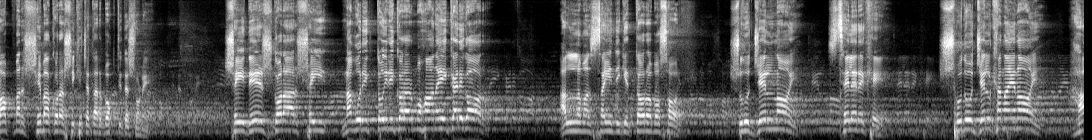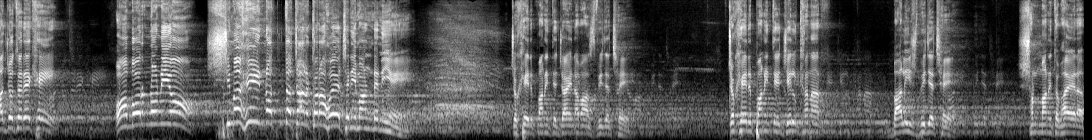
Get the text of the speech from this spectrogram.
বাপমার সেবা করা শিখেছে তার বক্তৃতা শুনে। সেই দেশ গড়ার, সেই নাগরিক তৈরি করার মহান এই কারিগর আল্লামা সাইদিকে তেরো বছর শুধু জেল নয়, ছেলে রেখে, শুধু জেলখানায় নয়, হাজতে রেখে অবর্ণনীয়, সীমাহীন অত্যাচার করা হয়েছে রিমান্ডে নিয়ে। চোখের পানিতে জয়নামাজ ভিজেছে। চোখের পানিতে জেলখানার বালিশ ভিজেছে। সম্মানিত ভাইয়েরা,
